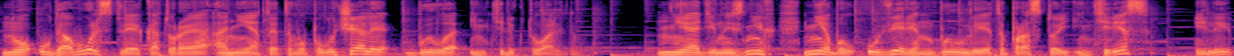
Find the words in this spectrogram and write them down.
но удовольствие, которое они от этого получали, было интеллектуальным. Ни один из них не был уверен, был ли это простой интерес или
